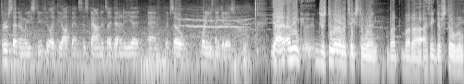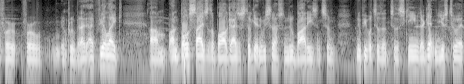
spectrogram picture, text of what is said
through seven weeks, do you feel like the offense has found its identity yet? And if so, what do you think it is? Yeah, I think uh, just do whatever it takes to win, but but uh, I think there's still room for for improvement. I, I feel like um, on both sides of the ball, guys are still getting. We still have some new bodies and some new people to the to the scheme. They're getting used to it.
